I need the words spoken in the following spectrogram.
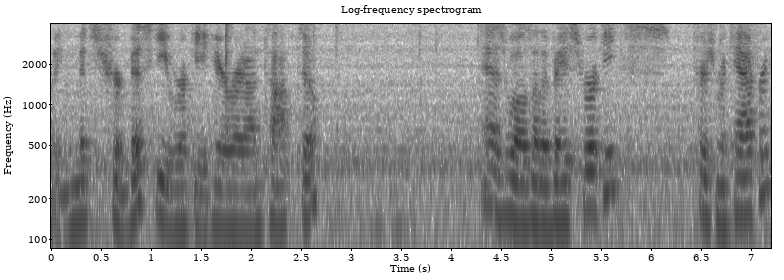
a Mitch Trubisky rookie here right on top too as well as other base rookies Christian McCaffrey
